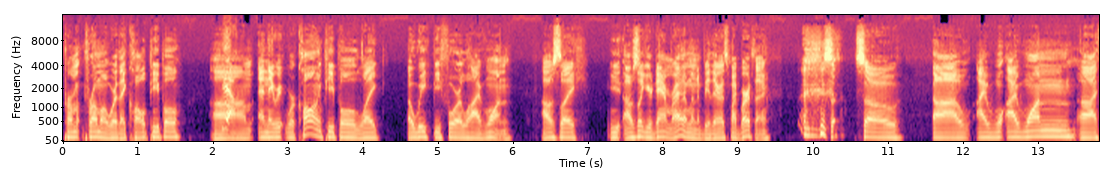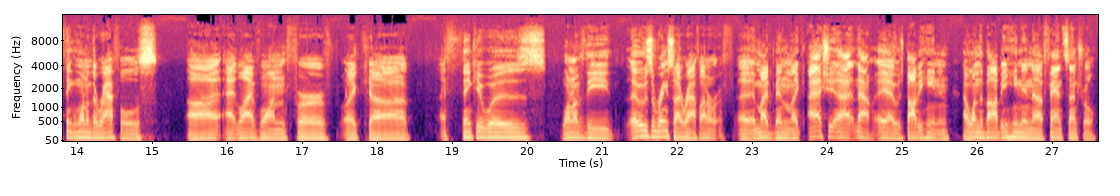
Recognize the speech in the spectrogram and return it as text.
prom- promo where they called people, um, Yeah. and they re- were calling people like a week before live one. I was like, you- I was like, you're damn right, I'm going to be there. It's my birthday. so, so uh, I w- I won uh, I think one of the raffles uh, at Live One for like uh, I think it was one of the it was a ringside raffle. I don't know. Uh, it might have been like I actually uh, no yeah it was Bobby Heenan. I won the Bobby Heenan uh, Fan Central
